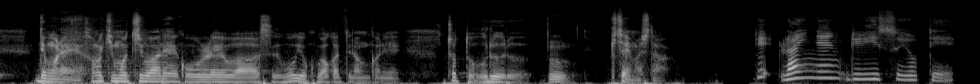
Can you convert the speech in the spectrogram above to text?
でもね、その気持ちはね、これはすごいよくわかってなんかね、ちょっとうるうるうん。来ちゃいました。で、来年リリース予定。っ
